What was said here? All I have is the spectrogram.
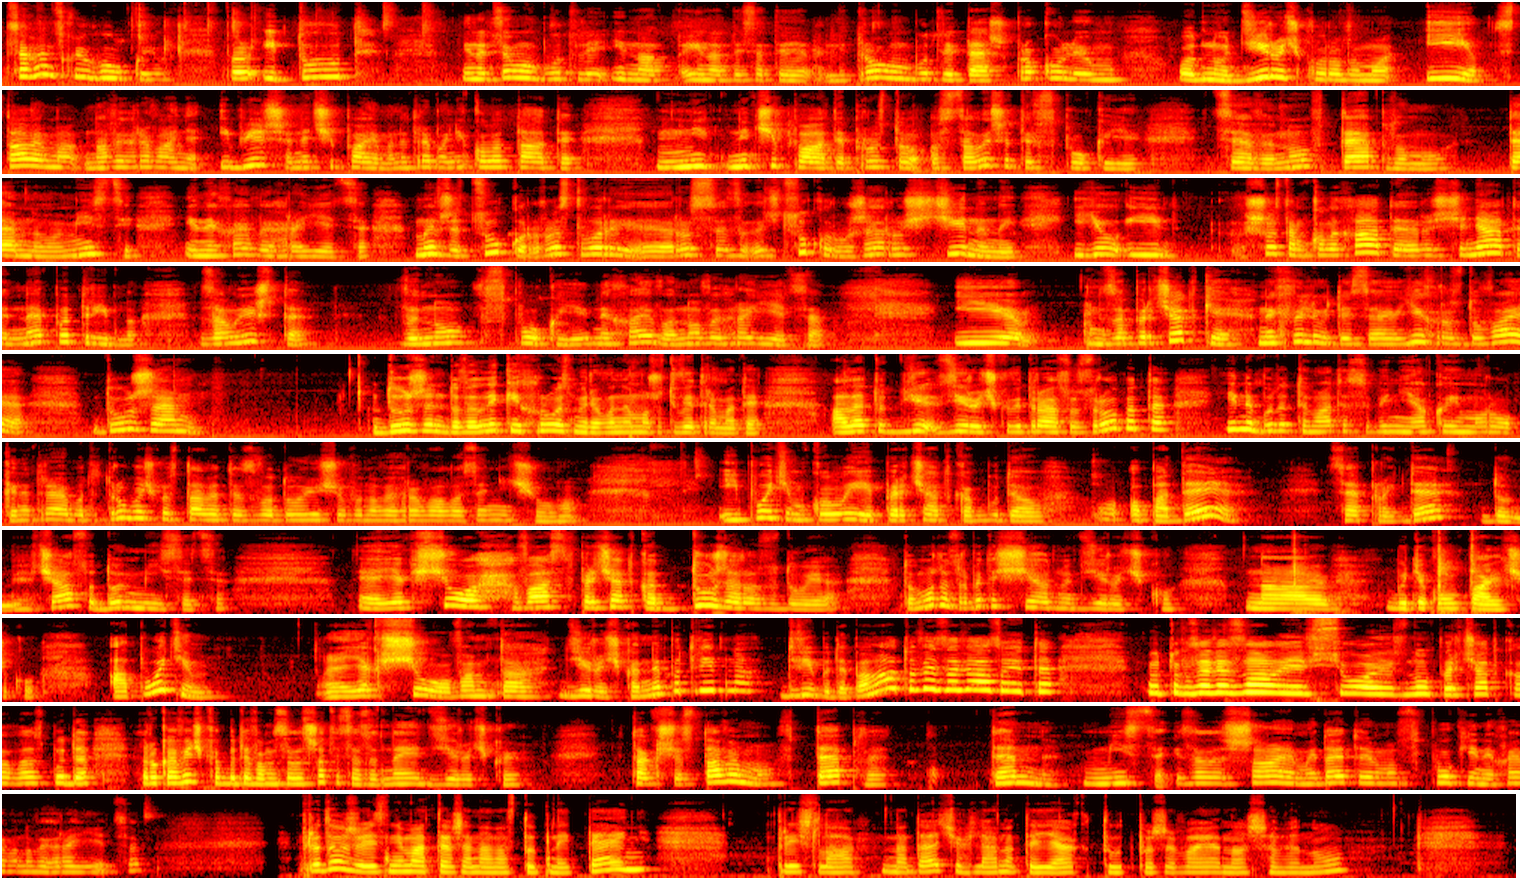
циганською гулкою. І тут І на цьому бутлі, і на, і на 10-літровому бутлі теж проколюємо одну дірочку, робимо і ставимо на вигравання. І більше не чіпаємо, не треба ні колотати, ні, не чіпати, просто залишити в спокої це вино в теплому, темному місці, і нехай виграється. Ми вже цукор розтвори, е, роз, цукор вже розчинений. І, і щось там колихати, розчиняти не потрібно. Залиште вино в спокої, нехай воно виграється. І за перчатки не хвилюйтеся, їх роздуває дуже. Дуже до великих розмірів вони можуть витримати. Але тут зірочку відразу зробите і не будете мати собі ніякої мороки. Не треба буде трубочку ставити з водою, щоб воно вигравалося, нічого. І потім, коли перчатка буде опаде, це пройде до часу до місяця. Е, Якщо вас перчатка дуже роздує, то можна зробити ще одну дірочку на будь-якому пальчику. А потім, е, якщо вам та дірочка не потрібна, дві буде багато, ви зав'язуєте. Отак зав'язали і все, і знов перчатка у вас буде, рукавичка буде вам залишатися з однією дірочкою. Так що ставимо в тепле, темне місце і залишаємо, і дайте йому спокій, нехай воно виграється. Продовжую знімати вже на наступний день. Прийшла на дачу глянути, як тут поживає наше вино.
